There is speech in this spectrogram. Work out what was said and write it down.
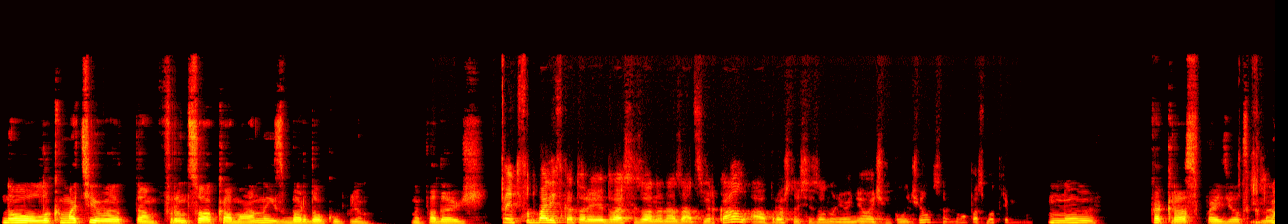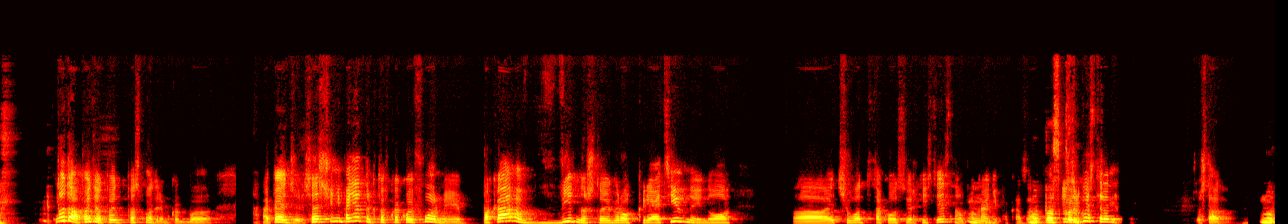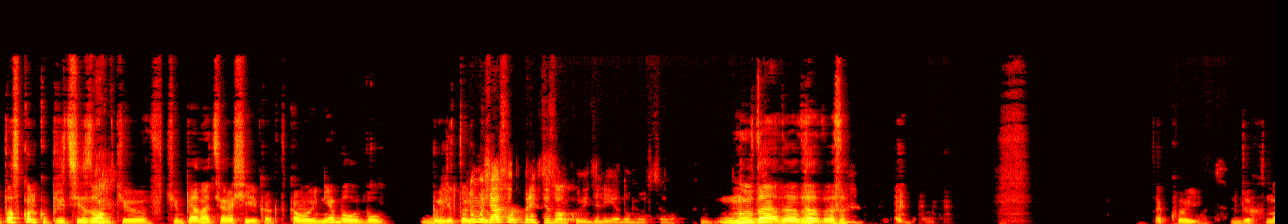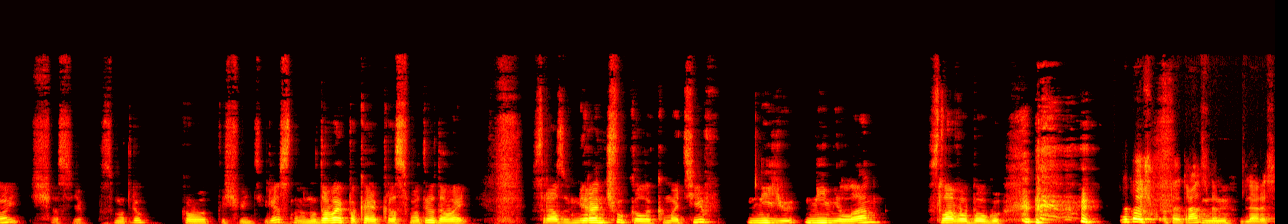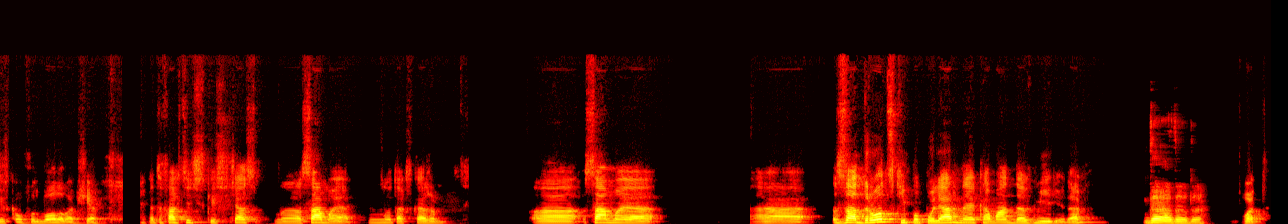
Ну, Локомотива там Франсуа Камана из Бордо куплен, нападающий. Это футболист, который два сезона назад сверкал, а прошлый сезон у него не очень получился. Ну, посмотрим. Ну, как раз пойдет к нам. Ну да, пойдет, пойдет, посмотрим, как бы. Опять же, сейчас еще непонятно, кто в какой форме. Пока видно, что игрок креативный, но э, чего-то такого сверхъестественного пока не показал. Ну, поскольку... с другой стороны, что? Ну, поскольку предсезонки в чемпионате России как таковой не было, был, были только... Ну, мы сейчас вот предсезонку видели, я думаю, в целом. Ну да, да, да, да. Такой вдохной. Сейчас я посмотрю кого-то еще интересного. Ну, давай, пока я как раз смотрю, давай. Сразу Миранчук Локомотив, не, не Милан, слава богу. Это очень крутой трансфер для российского футбола вообще. Это фактически сейчас э, самая, ну так скажем, э, самая э, задротски популярная команда в мире, да? Да, да, да. Вот.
